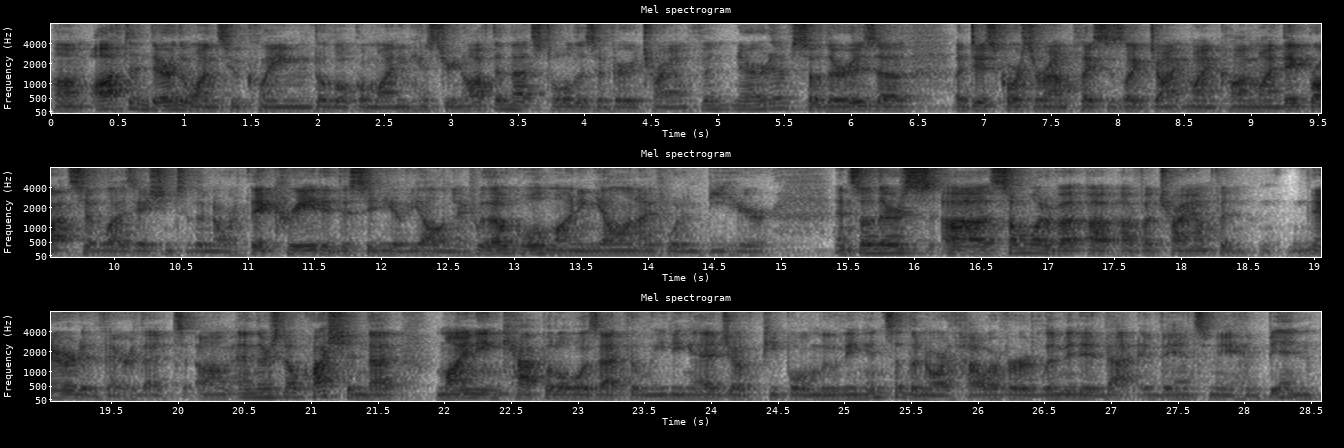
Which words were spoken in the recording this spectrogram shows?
um, often they're the ones who claim the local mining history, and often that's told as a very triumphant narrative. So there is a, a discourse around places like Giant Mine, Con Mine. They brought civilization to the north. They created the city of Yellowknife. Without gold mining, Yellowknife wouldn't be here. And so there's uh, somewhat of a, of a triumphant narrative there that, um, and there's no question that mining capital was at the leading edge of people moving into the north, however limited that advance may have been.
